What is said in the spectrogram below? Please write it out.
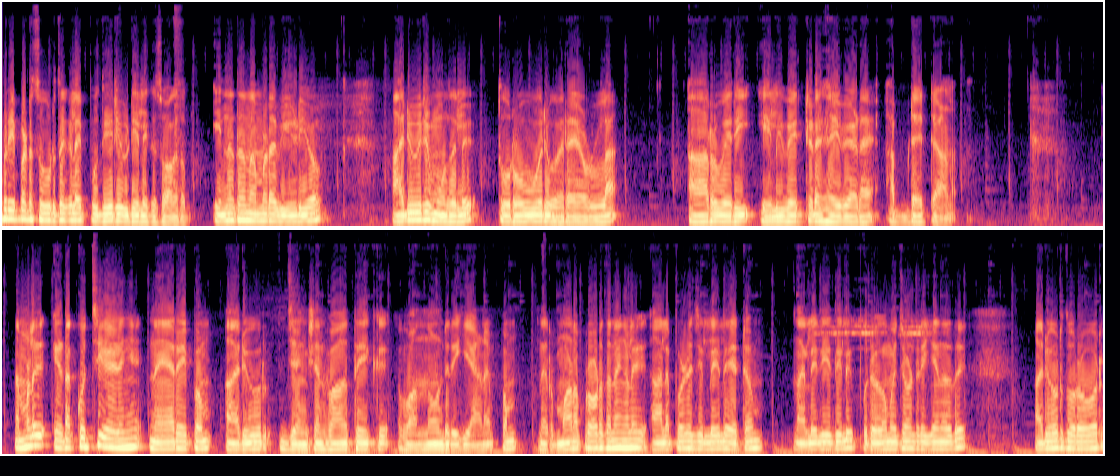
പ്രിയപ്പെട്ട സുഹൃത്തുക്കളെ പുതിയൊരു വീഡിയോയിലേക്ക് സ്വാഗതം. ഇന്നത്തെ നമ്മുടെ വീഡിയോ അരൂര് മുതൽ തുറവൂർ വരെയുള്ള ആറുവരി എലിവേറ്റഡ് ഹൈവേയുടെ അപ്ഡേറ്റ് ആണ്. നമ്മൾ ഇടക്കൊച്ചി കഴിഞ്ഞ് നേരെ ഇപ്പം അരൂർ ജംഗ്ഷൻ ഭാഗത്തേക്ക് വന്നുകൊണ്ടിരിക്കുകയാണ് ഇപ്പം നിർമ്മാണ പ്രവർത്തനങ്ങൾ ആലപ്പുഴ ജില്ലയിൽ ഏറ്റവും നല്ല രീതിയിൽ പുരോഗമിച്ചുകൊണ്ടിരിക്കുന്നത് അരൂർ തുറവൂർ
